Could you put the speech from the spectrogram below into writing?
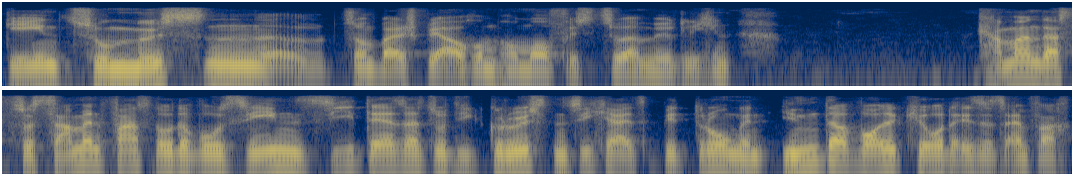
gehen zu müssen, zum Beispiel auch um Homeoffice zu ermöglichen. kann man das zusammenfassen oder wo sehen Sie derzeit so die größten Sicherheitsbedrohungen in der Wolke oder ist es einfach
